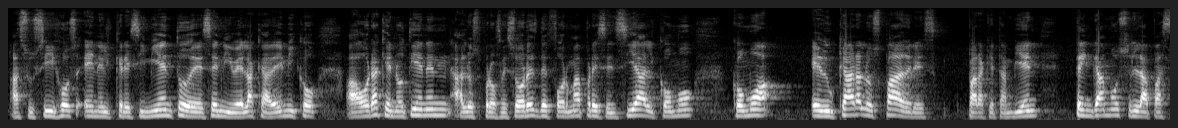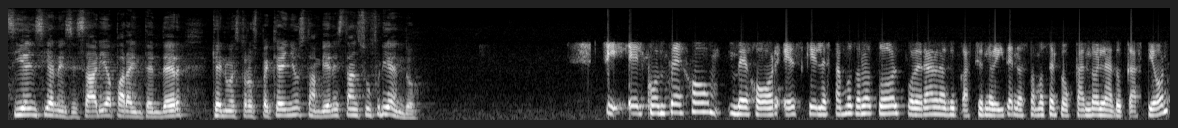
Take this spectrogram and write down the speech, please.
a sus hijos en el crecimiento de ese nivel académico, ahora que no tienen a los profesores de forma presencial? ¿Cómo, cómo educar a los padres para que también tengamos la paciencia necesaria para entender que nuestros pequeños también están sufriendo? Sí, el consejo mejor es que le estamos dando todo el poder a la educación ahorita nos estamos enfocando en la educación.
